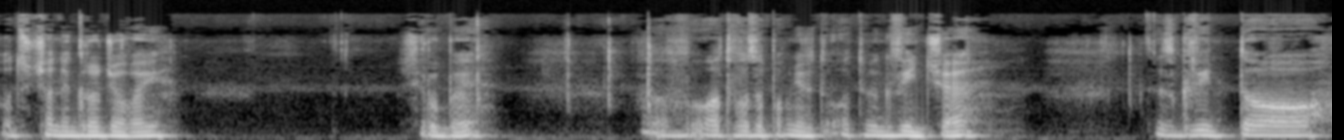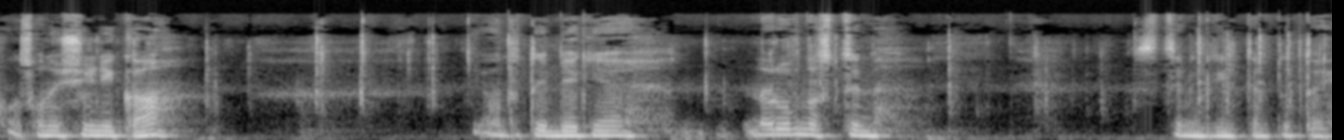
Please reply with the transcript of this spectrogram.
od ściany grodziowej śruby. Łatwo zapomnieć o tym gwincie. To jest gwint do osłony silnika. I on tutaj biegnie no równo z tym z tym gwintem tutaj.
